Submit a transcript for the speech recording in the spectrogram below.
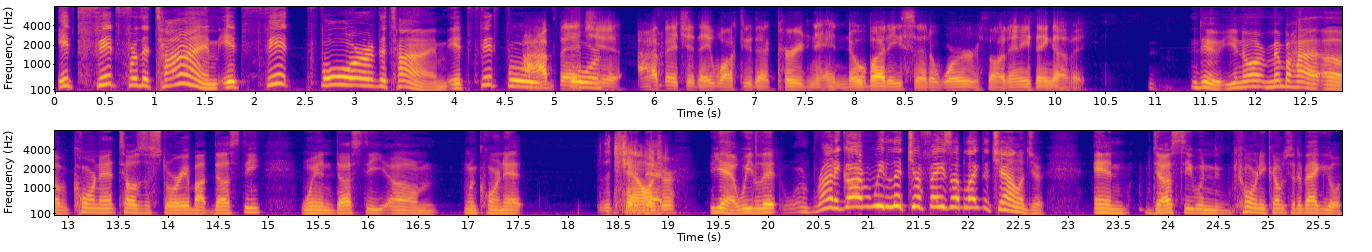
it fit for the time. It fit for the time. It fit for. I bet for, you. I bet you they walked through that curtain and nobody said a word or thought anything of it. Dude, you know, remember how uh, Cornette tells the story about Dusty when Dusty, um, when Cornette, The said that- challenger. yeah, we lit Ronnie Garvin. We lit your face up like the Challenger. And Dusty, when Corny comes to the back, he goes,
